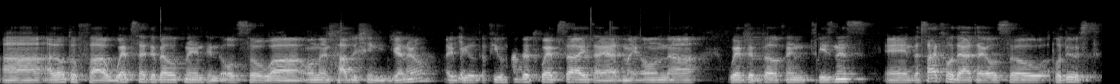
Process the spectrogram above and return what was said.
uh, a lot of uh, website development and also uh, online publishing in general. I built a few hundred websites. I had my own uh, web development business. And aside from that, I also produced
